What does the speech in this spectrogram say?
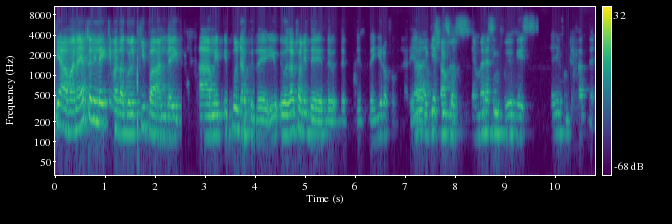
yeah, man. I actually liked him as a goalkeeper, and like, um, he, he pulled up with the. He, he was actually the the, the the the hero for you know, I guess this was embarrassing for you guys, judging from the fact that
